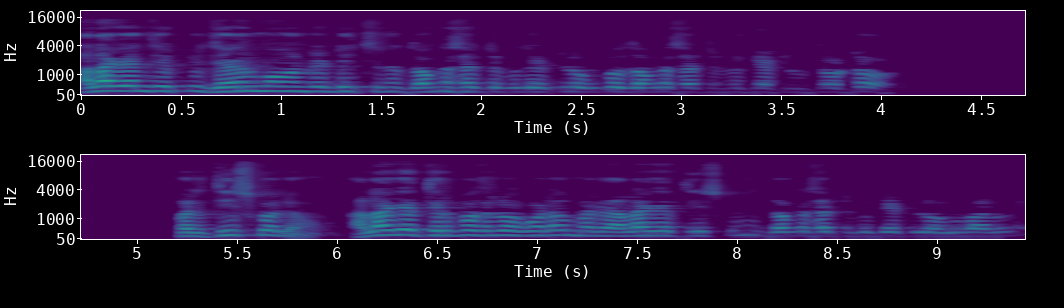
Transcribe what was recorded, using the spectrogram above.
అలాగని చెప్పి జగన్మోహన్ రెడ్డి ఇచ్చిన దొంగ సర్టిఫికేట్లు ఇంకో దొంగ సర్టిఫికేట్లతోటో మరి తీసుకోలేము అలాగే తిరుపతిలో కూడా మరి అలాగే తీసుకుని దొంగ సర్టిఫికేట్లు ఉన్న వాళ్ళని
